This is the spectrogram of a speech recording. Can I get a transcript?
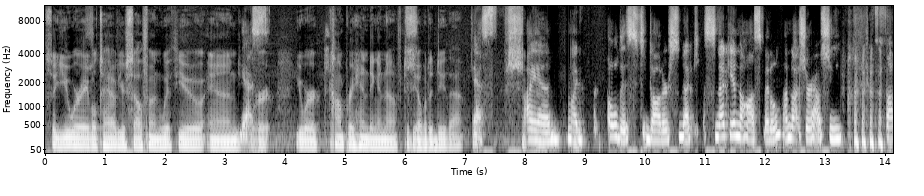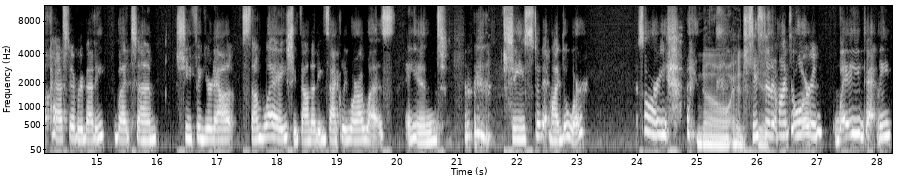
So you were able to have your cell phone with you and Yes. you were you were comprehending enough to be able to do that. Yes. I am. My oldest daughter snuck snuck in the hospital. I'm not sure how she got past everybody, but um, she figured out some way. She found out exactly where I was, and she stood at my door. Sorry, No, it's she stood at my door and waved at me.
